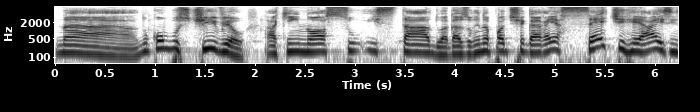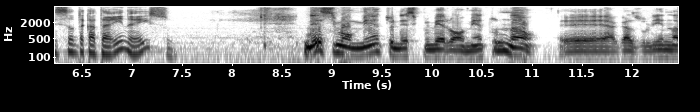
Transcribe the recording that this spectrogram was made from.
na no combustível aqui em nosso estado. A gasolina pode chegar aí a sete reais em Santa Catarina, é isso? Nesse momento, nesse primeiro aumento, não. É, a gasolina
